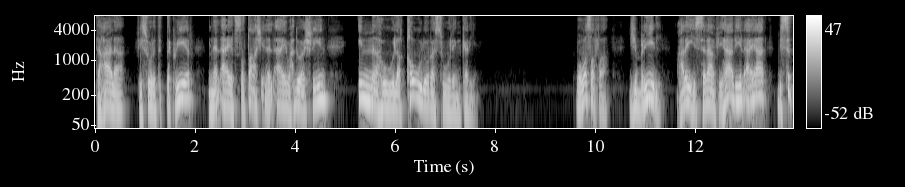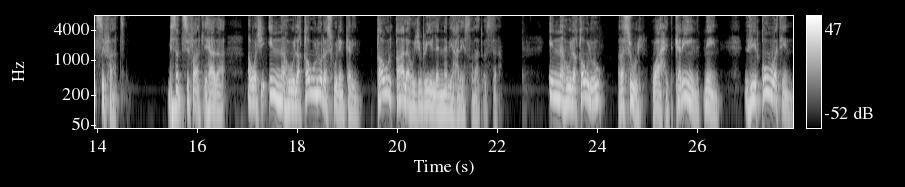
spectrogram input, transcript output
تعالى في سورة التكوير من الآية 19 إلى الآية 21 إنه لقول رسول كريم. ووصف جبريل عليه السلام في هذه الآيات بست صفات. بست صفات لهذا. أول شيء إنه لقول رسول كريم. قول قاله جبريل للنبي عليه الصلاة والسلام. إنه لقول رسول واحد كريم اثنين ذي قوة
